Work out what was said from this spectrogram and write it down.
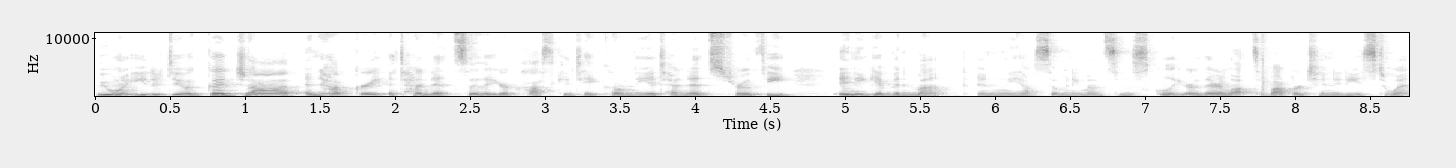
We want you to do a good job and have great attendance so that your class can take home the attendance trophy any given month. And we have so many months in the school year. There are lots of opportunities to win.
